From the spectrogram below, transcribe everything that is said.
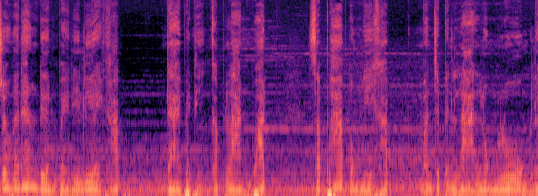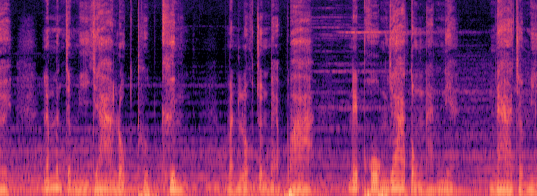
จนกระทั่งเดินไปเรื่อยๆครับ ได้ไปถึงกับลานวัด สภาพตรงนี้ครับ มันจะเป็นลานโล่งๆเลย แล้วมันจะมีหญ้ารกทุบขึ้น มันรกจนแบบว่า ในโพรงหญ้าตรงนั้นเนี่ย น่าจะมี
